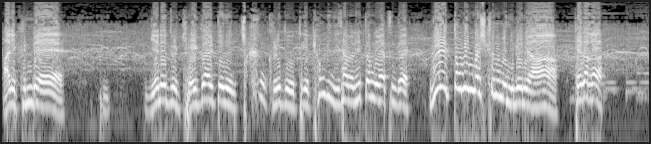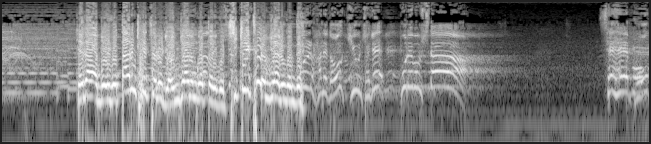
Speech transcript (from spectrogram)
아니 근데 얘네들 개그할 때는 참 그래도 어떻게 평균 이상은 했던 것 같은데 왜 더빙만 시켜놓으면 이러냐 게다가 게다가 뭐 이거 다른 캐릭터를 연기하는 것도 아니고 지 캐릭터 연기하는 건데 올 한 해도 기운차게 보내봅시다. 새해 복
